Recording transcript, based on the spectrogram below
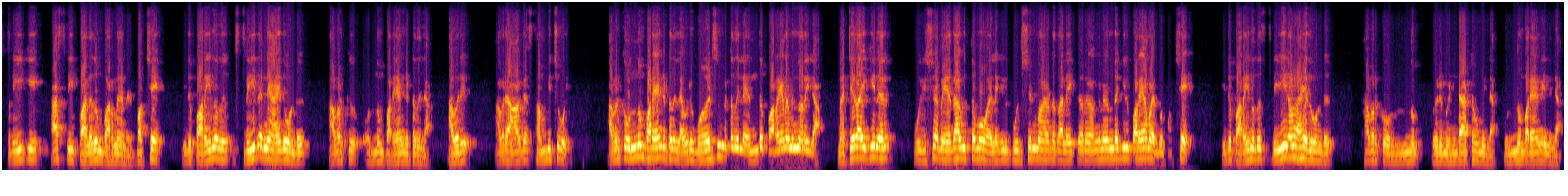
സ്ത്രീക്ക് ആ സ്ത്രീ പലതും പറഞ്ഞു തന്നെ. പക്ഷേ ഇത് പറയുന്നത് സ്ത്രീ തന്നെ ആയതുകൊണ്ട് അവർക്ക് ഒന്നും പറയാൻ കിട്ടുന്നില്ല. അവർ അവരാകെ സ്തംഭിച്ചു പോയി അവർക്ക് ഒന്നും പറയാൻ കിട്ടുന്നില്ല. ഒരു വേർഡ്സും കിട്ടുന്നില്ല. എന്ത് പറയണമെന്നറിയില്ല. മറ്റേതായി കഴിഞ്ഞാൽ പുരുഷ മേധാവിത്വമോ അല്ലെങ്കിൽ പുരുഷന്മാരുടെ തലയിൽ അങ്ങനെ ഉണ്ടെങ്കിൽ പറയാമായിരുന്നു. പക്ഷേ ഇത് പറയുന്നത് സ്ത്രീകളായതുകൊണ്ട് അവർക്ക് ഒന്നും ഒരു മിണ്ടാട്ടവുമില്ല. ഒന്നും പറയാൻ കഴിയുന്നില്ല.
